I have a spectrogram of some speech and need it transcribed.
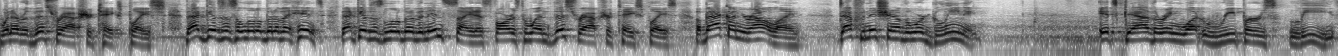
whenever this rapture takes place. That gives us a little bit of a hint. That gives us a little bit of an insight as far as to when this rapture takes place. But back on your outline, definition of the word gleaning it's gathering what reapers leave.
